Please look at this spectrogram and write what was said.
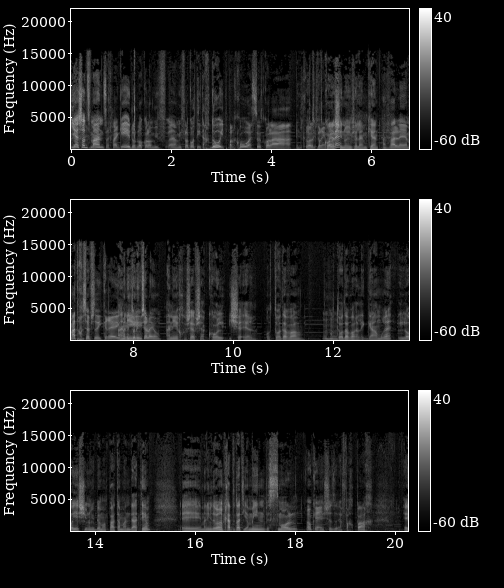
יש עוד זמן, צריך להגיד, עוד לא כל המפ- המפלגות התאחדו, התפרקו, עשו את כל ה- את כל את, את הדברים כל האלה. השינויים שלהם, כן. אבל אה, מה אתה חושב שזה יקרה עם אני- הנתונים של היום? אני חושב שהכל יישאר אותו דבר, מהמם. אותו דבר לגמרי, לא יהיה שינוי במפת המנדטים. אה, אני מדבר מבחינת, יודעת, ימין ושמאל, אוקיי. אה, שזה הפכפך. אה,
